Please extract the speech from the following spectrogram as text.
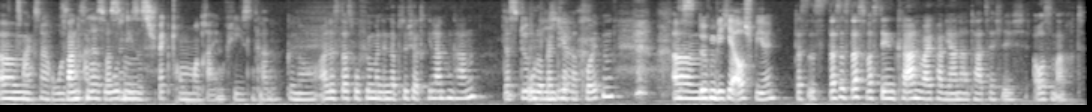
Ähm, Zwangsneurosen, alles, was in Zwangsneurosen. dieses Spektrum und reinfließen kann. Genau, alles das, wofür man in der Psychiatrie landen kann. Das dürfen Oder wir beim hier, Therapeuten. das Ähm, dürfen wir hier ausspielen. das, ist, das ist das, was den Clan Malkavianer tatsächlich ausmacht.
